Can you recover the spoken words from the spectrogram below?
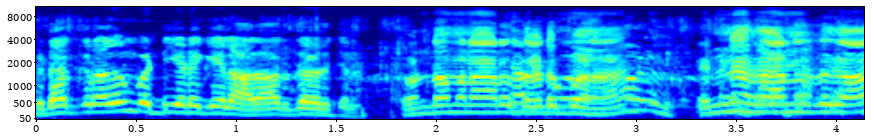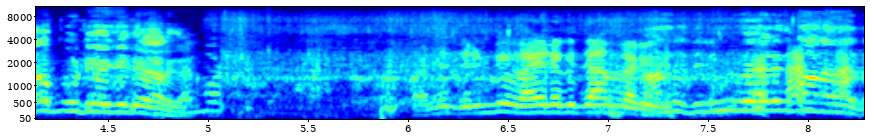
கிடக்கிறதும் பட்டி கிடைக்கல அதாவது பிரச்சனை தொண்டமனார தடுப்பண என்ன காரணத்துக்காக பூட்டி வச்சுக்கிறார்கள் திரும்பி வயலுக்கு தான் வரும் திரும்பி வேலைக்கு தானே.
